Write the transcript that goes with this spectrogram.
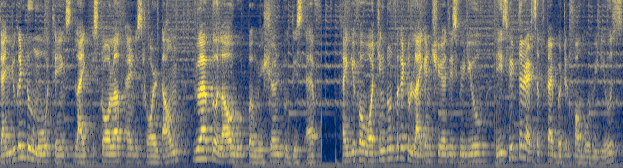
then you can do more things like scroll up and scroll down. You have to allow root permission to this app. Thank you for watching. Don't forget to like and share this video. Please hit the red subscribe button for more videos.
